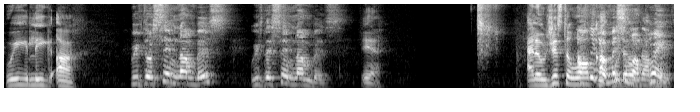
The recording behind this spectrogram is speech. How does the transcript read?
win League R, With those same numbers, with the same numbers. Yeah. And it was just a I World think Cup you're with missing my numbers. point.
